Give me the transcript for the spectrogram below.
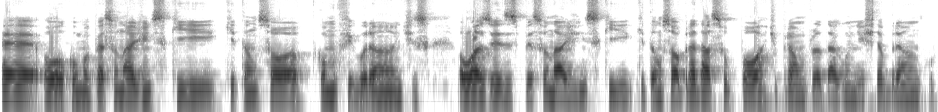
é, ou como personagens que estão só como figurantes, ou às vezes personagens que estão só para dar suporte para um protagonista branco,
